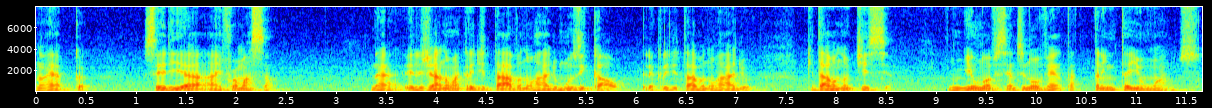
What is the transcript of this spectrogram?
na época, seria a informação. Né? Ele já não acreditava no rádio musical, ele acreditava no rádio que dava notícia. Em 1990, 31 anos.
